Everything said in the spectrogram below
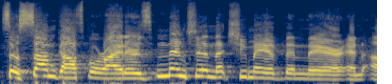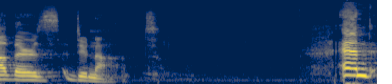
So some gospel writers mention that she may have been there and others do not. And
